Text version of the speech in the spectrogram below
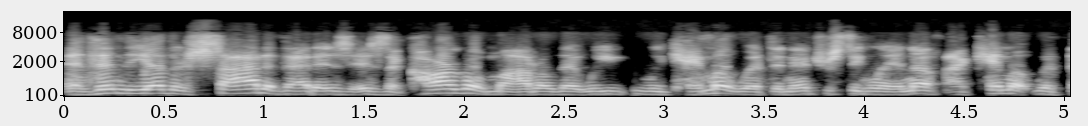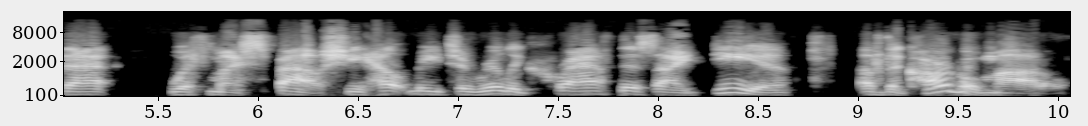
And then the other side of that is is the cargo model that we we came up with. And interestingly enough, I came up with that with my spouse. She helped me to really craft this idea of the cargo model.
